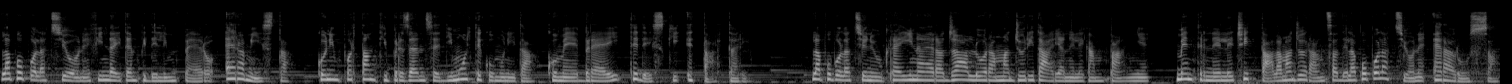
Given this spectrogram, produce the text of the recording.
La popolazione, fin dai tempi dell'impero, era mista, con importanti presenze di molte comunità come ebrei, tedeschi e tartari. La popolazione ucraina era già allora maggioritaria nelle campagne, mentre nelle città la maggioranza della popolazione era russa.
